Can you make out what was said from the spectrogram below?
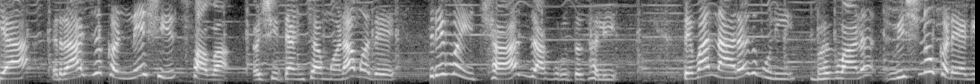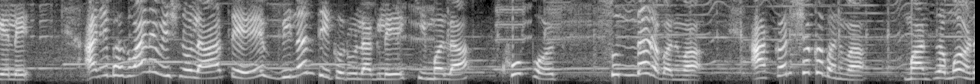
या राजकन्येशीच व्हावा अशी त्यांच्या मनामध्ये तीव्र इच्छा जागृत झाली. तेव्हा नारद मुनी भगवान विष्णूकडे गेले. आणि भगवान विष्णूला ते विनंती करू लागले की मला खूपच सुंदर बनवा आकर्षक बनवा. माझं मन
